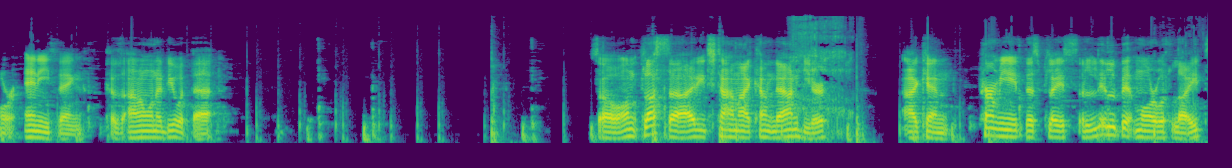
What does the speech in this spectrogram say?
or anything, because I don't want to deal with that. So on the plus side, each time I come down here, I can permeate this place a little bit more with light.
